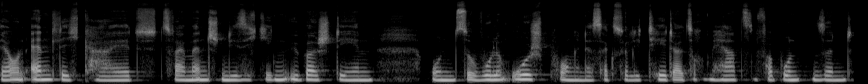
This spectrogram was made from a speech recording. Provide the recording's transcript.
der Unendlichkeit, zwei Menschen, die sich gegenüberstehen und sowohl im Ursprung, in der Sexualität als auch im Herzen verbunden sind.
